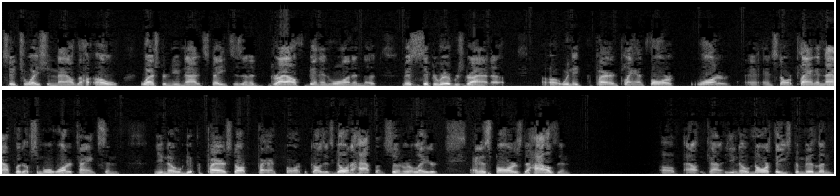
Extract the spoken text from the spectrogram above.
situation now. The whole western United States is in a drought, been in one, and the Mississippi River's drying up. Uh, we need to prepare and plan for water and, and start planning now. Put up some more water tanks and you know, get prepared, start preparing for it because it's going to happen sooner or later. And as far as the housing, uh, out kind of, you know, northeast of Midland,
